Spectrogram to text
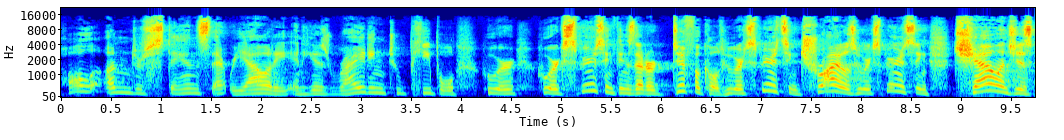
Paul understands that reality and he is writing to people who are, who are experiencing things that are difficult, who are experiencing trials, who are experiencing challenges.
